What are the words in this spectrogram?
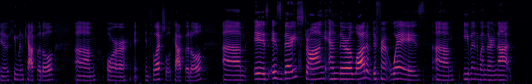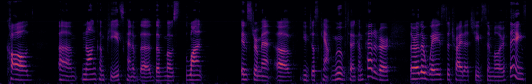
you know, human capital um, or intellectual capital, um, is, is very strong. And there are a lot of different ways, um, even when they're not called non-competes, kind of the, the most blunt instrument of you just can't move to a competitor. There are other ways to try to achieve similar things.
